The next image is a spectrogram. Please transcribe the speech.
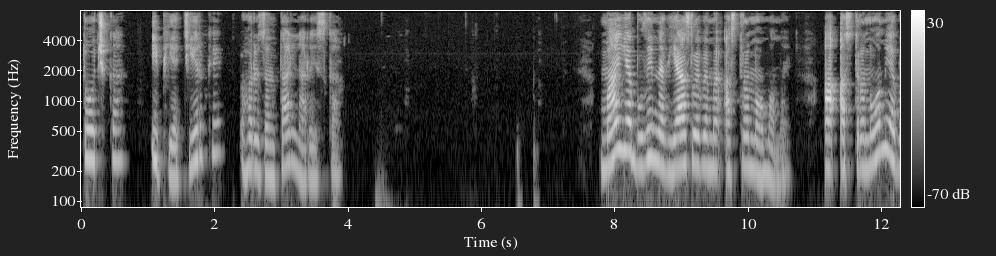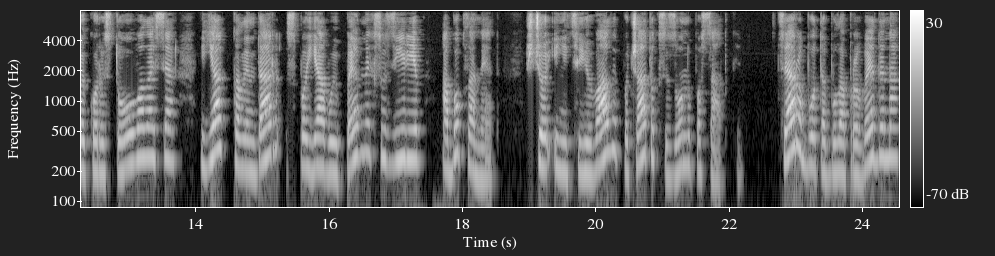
точка і п'ятірки горизонтальна риска. Майя були нав'язливими астрономами, а астрономія використовувалася як календар з появою певних сузір'їв або планет, що ініціювали початок сезону посадки. Ця робота була проведена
